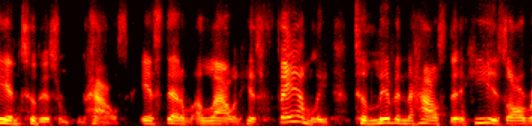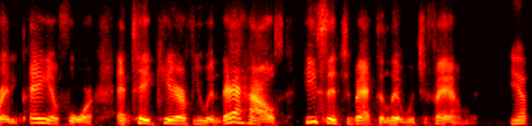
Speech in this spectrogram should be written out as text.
into this house instead of allowing his family to live in the house that he is already paying for and take care of you in that house. He sent you back to live with your family. Yep.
